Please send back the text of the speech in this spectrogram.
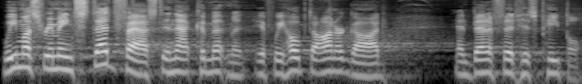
We must remain steadfast in that commitment if we hope to honor God and benefit His people.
